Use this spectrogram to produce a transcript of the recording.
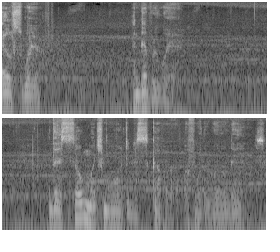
Elsewhere. And everywhere. There's so much more to discover before the world ends.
